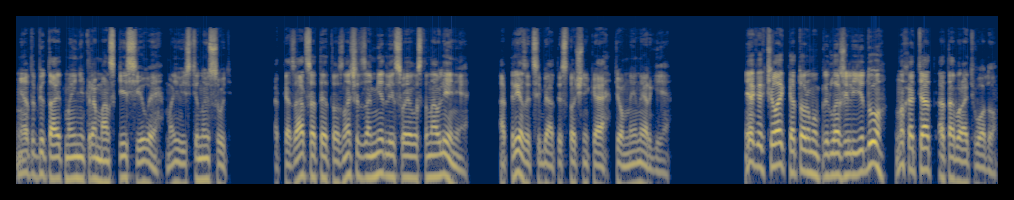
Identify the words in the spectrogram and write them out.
Это питает мои некроманские силы, мою истинную суть. Отказаться от этого значит замедлить свое восстановление, отрезать себя от источника темной энергии. Я как человек, которому предложили еду, но хотят отобрать воду.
